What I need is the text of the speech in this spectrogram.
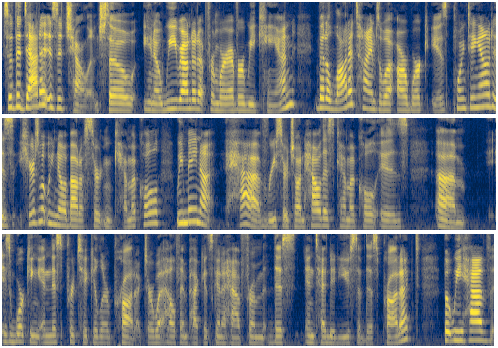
so the data is a challenge. So, you know, we round it up from wherever we can. But a lot of times, what our work is pointing out is here's what we know about a certain chemical. We may not have research on how this chemical is. Um, is working in this particular product or what health impact it's going to have from this intended use of this product but we have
